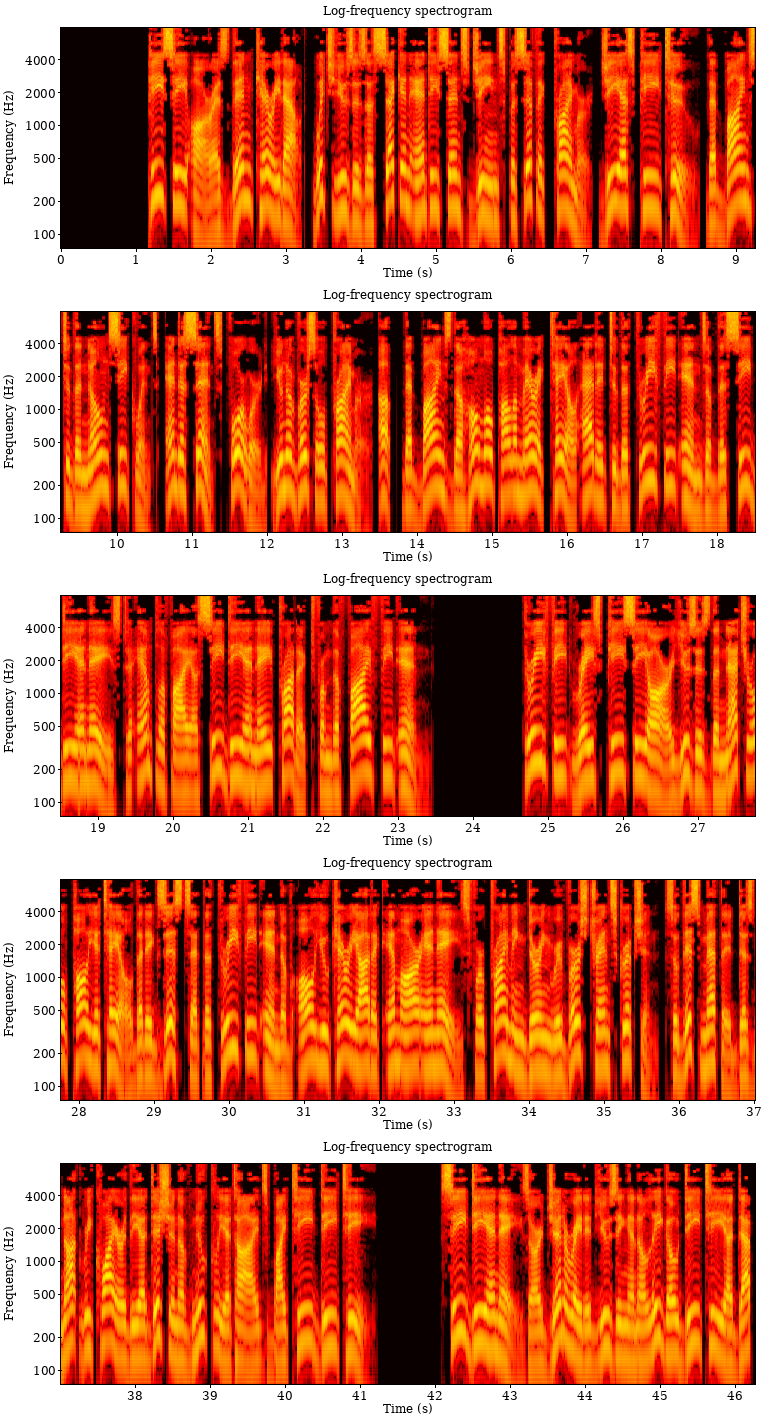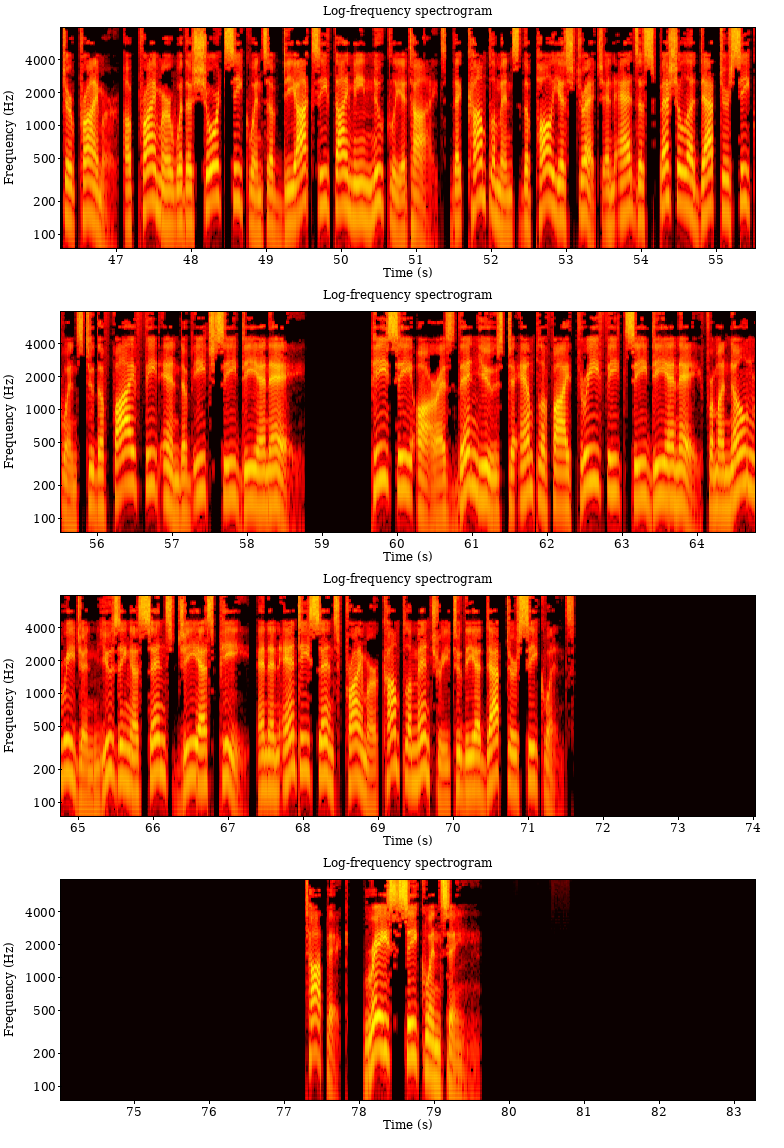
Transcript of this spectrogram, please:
PCR is then carried out, which uses a second antisense gene-specific primer GSP2 that binds to the known sequence, and a sense forward universal primer up that binds the homopolymeric tail added to the 3' feet ends of the cDNAs to amplify a cDNA product from the 5' feet end. 3' race PCR uses the natural polytail that exists at the three-feet end of all eukaryotic mRNAs for priming during reverse transcription, so this method does not require the addition of nucleotides by TDT cDNAs are generated using an oligo-DT adapter primer a primer with a short sequence of deoxythymine nucleotides that complements the polya stretch and adds a special adapter sequence to the 5' end of each cDNA. PCR is then used to amplify 3' feet cDNA from a known region using a sense GSP, and an anti-sense primer complementary to the adapter sequence. Topic: Race sequencing.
